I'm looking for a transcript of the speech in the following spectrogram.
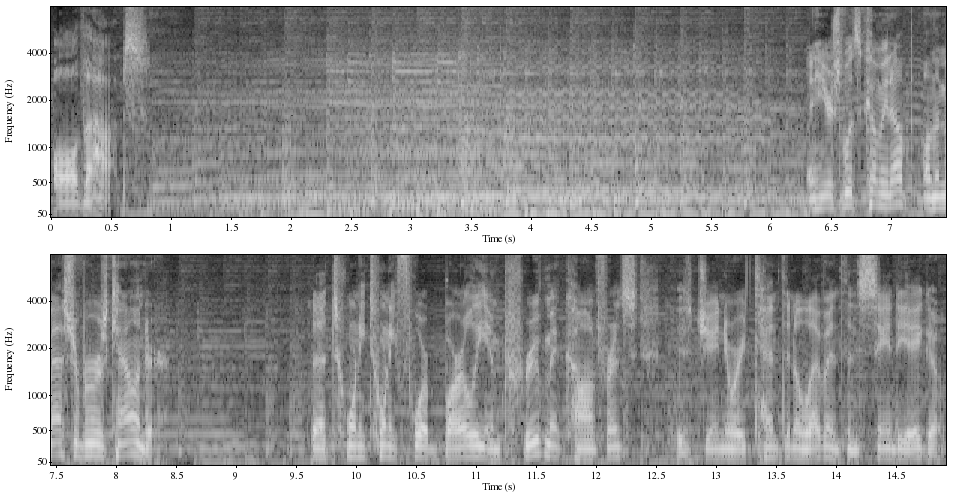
all the hops. And here's what's coming up on the Master Brewers calendar. The 2024 Barley Improvement Conference is January 10th and 11th in San Diego.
